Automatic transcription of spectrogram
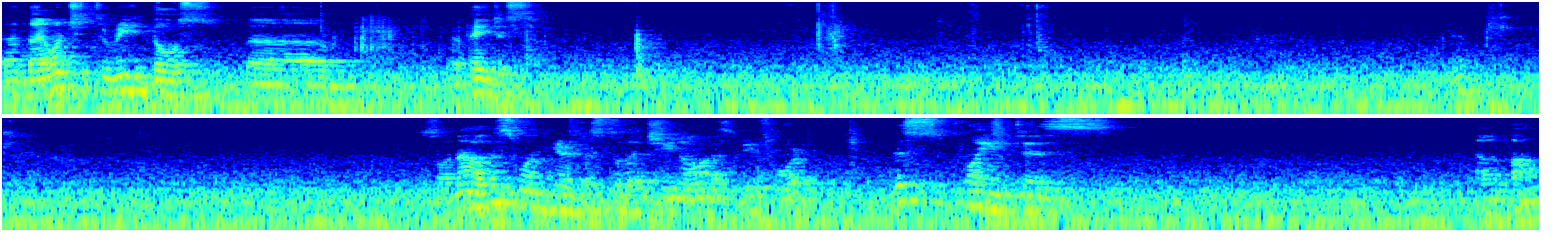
And I want you to read those uh, pages. Okay. So now this one here, just to let you know, as before, this point is alpha,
